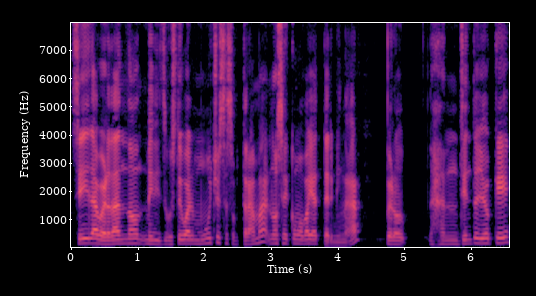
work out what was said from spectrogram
sí, la verdad no me disgustó igual mucho esta subtrama. No sé cómo vaya a terminar, pero ah, siento yo que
